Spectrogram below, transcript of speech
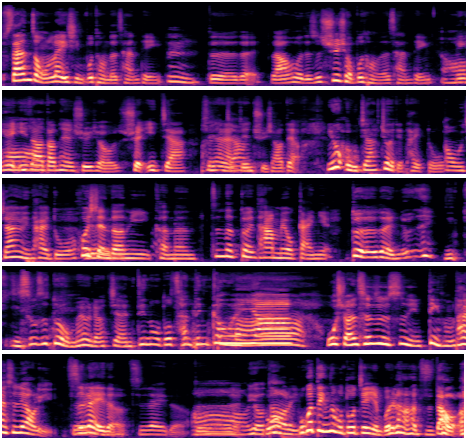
三种类型不同的餐厅。嗯，对对对，然后或者是需求不同的餐厅，哦你可以依照当天的需求选一家，剩下两间取消掉，因为五家就有点太多。哦，五家有点太多，会显得你可能真的对他没有概念。对对对，你就哎、你你是不是对我没有了解啊？你订那么多餐厅干嘛对呀我喜欢吃日式，你订什么泰式料理之类的之类的。对对对哦，有道理。不过订这么多间也不会让他知道了。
